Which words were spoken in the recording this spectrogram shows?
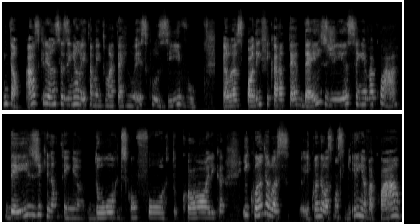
Então, as crianças em aleitamento materno exclusivo, elas podem ficar até 10 dias sem evacuar, desde que não tenha dor, desconforto, cólica. E quando elas e quando elas conseguirem evacuar,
